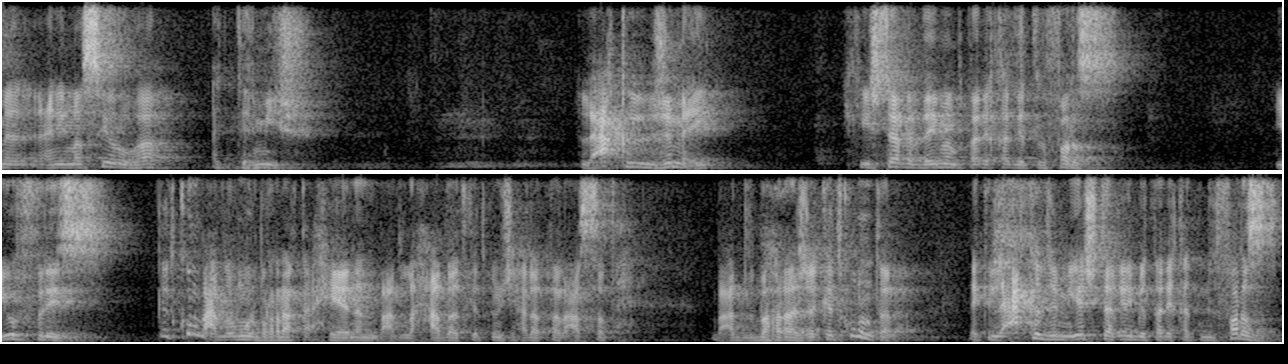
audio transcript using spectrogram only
يعني مصيرها التهميش. العقل الجمعي كيشتغل دائما بطريقة ديال الفرز. يفرز. كتكون بعض الأمور براقه أحيانا بعض اللحظات كتكون شي حاجة طالعة على السطح. بعض البهرجة كتكون طلع لكن العقل الجمعي يشتغل بطريقة الفرز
